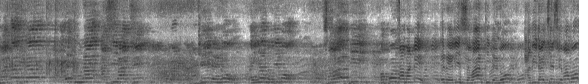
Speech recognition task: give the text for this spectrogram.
માતાજીના એક જૂના આશીર્વાદ છે. જે બહેનો અહીંયા મંદિરમાં સવારથી બપોર માટે એ વહેલી સવારથી બહેનો આવી જાય છે સેવામાં.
